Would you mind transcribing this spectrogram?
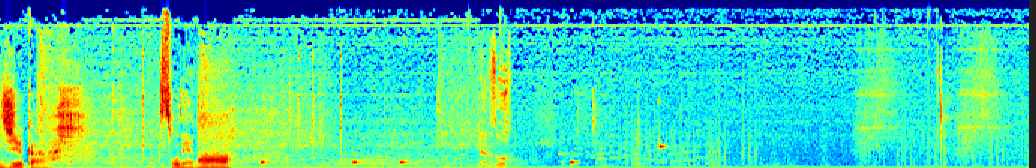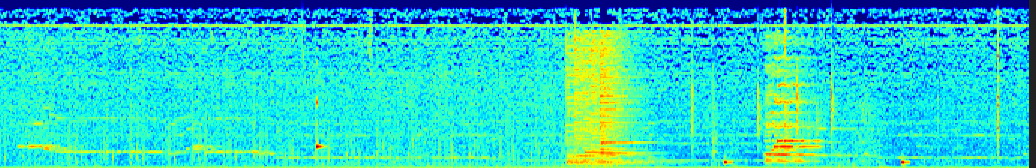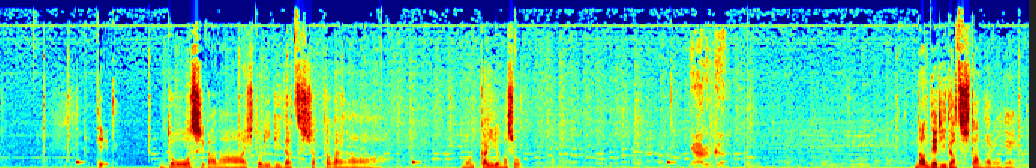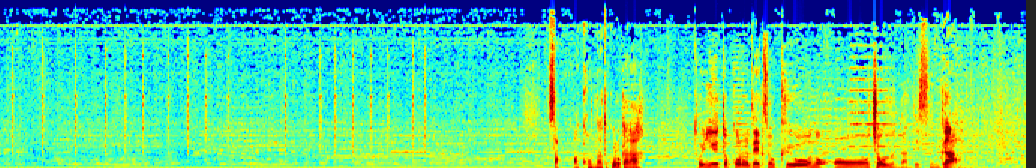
20か、まあ、そうだよな。やるぞ。で同士がな1人離脱しちゃったからな。もう一回入れましょう。やるか。なんで離脱したんだろうね。さあ、まあ、こんなところかな。というところで続王のお趙雲なんですが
